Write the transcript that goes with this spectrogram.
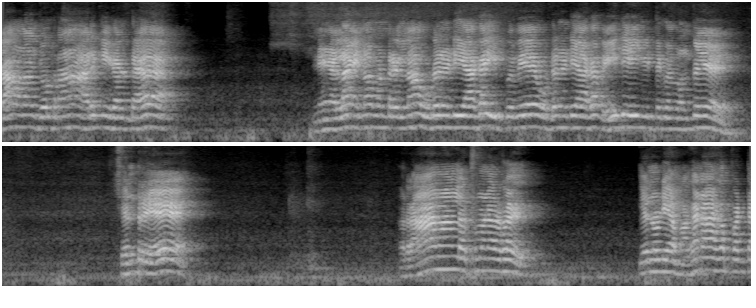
ராவணன் சொல்கிறான் அறிக்கைகள்கிட்ட நீங்கள்லாம் என்ன பண்ணுறீங்கன்னா உடனடியாக இப்போவே உடனடியாக வைதேகி வந்து சென்று ராமன் லக்ஷ்மணர்கள் என்னுடைய மகனாகப்பட்ட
